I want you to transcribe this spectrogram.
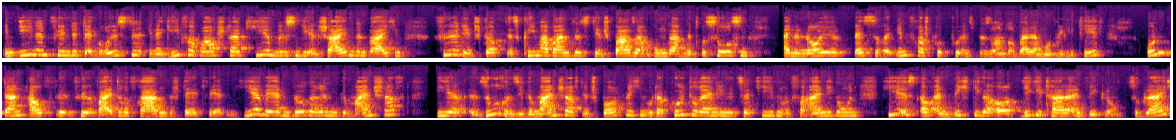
In ihnen findet der größte Energieverbrauch statt. Hier müssen die entscheidenden Weichen für den Stopp des Klimawandels, den sparsamen Umgang mit Ressourcen, eine neue, bessere Infrastruktur, insbesondere bei der Mobilität und dann auch für weitere Fragen gestellt werden. Hier werden Bürgerinnen Gemeinschaft hier suchen Sie Gemeinschaft in sportlichen oder kulturellen Initiativen und Vereinigungen. Hier ist auch ein wichtiger Ort digitaler Entwicklung. Zugleich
